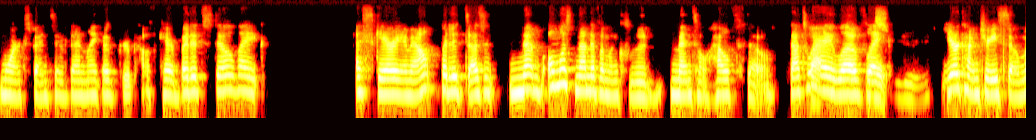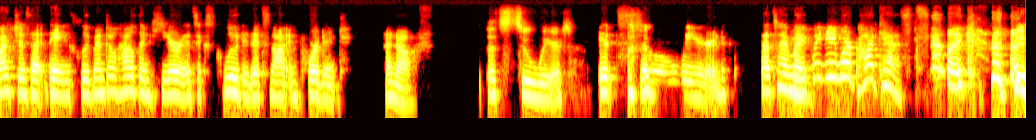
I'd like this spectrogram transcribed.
more expensive than like a group healthcare. But it's still like a scary amount. But it doesn't. None, almost none of them include mental health, though. That's why I love like your country so much is that they include mental health, and here it's excluded. It's not important enough. That's too weird. It's so weird. That's why I'm like, we need more podcasts. Like, yeah.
